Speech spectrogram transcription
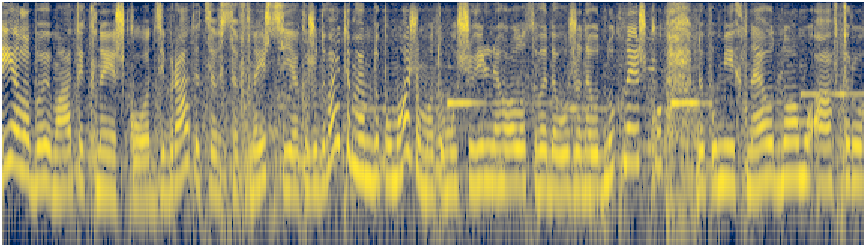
мріяла би мати книжку. От зібрати це все в книжці. Я кажу, давайте ми вам допоможемо, тому що вільний голос видав уже не одну книжку, допоміг не одному автору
